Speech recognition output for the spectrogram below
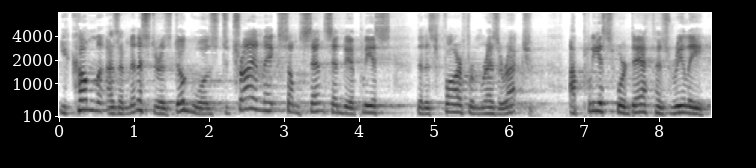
you come as a minister, as Doug was, to try and make some sense into a place that is far from resurrection, a place where death has really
